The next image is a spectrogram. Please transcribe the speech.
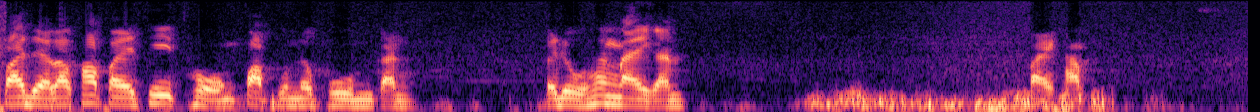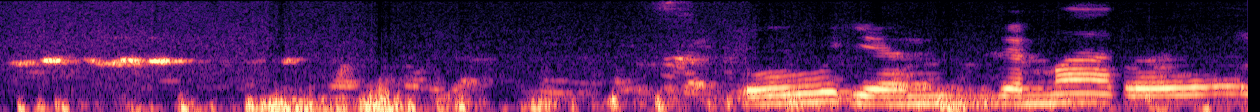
ไปเดี๋ยวเราเข้าไปที่โถงปรับอุณหภูมิกัน ไปดูข้างในกัน ไปครับโอ้เย็นเย็นมากเลย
